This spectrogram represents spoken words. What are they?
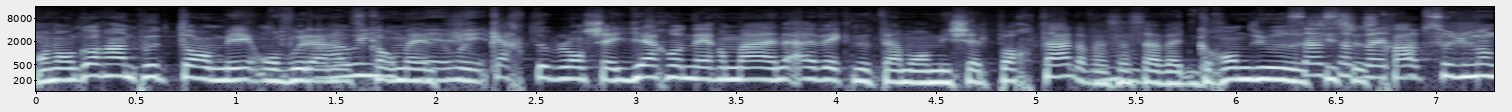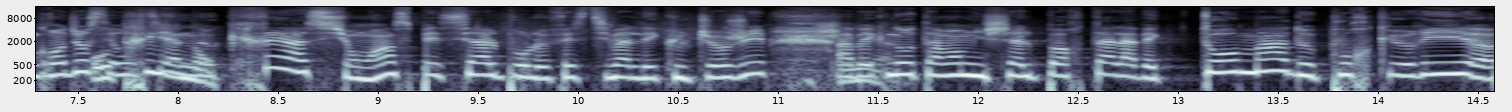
On a encore un peu de temps, mais on vous l'annonce Ah oui, quand même. oui. Carte blanche à Yaron Herman avec notamment Michel Portal. Enfin, ça, ça va être grandiose Ça, aussi. ça ce va être sera absolument grandiose. C'est aussi une création hein, spéciale pour le Festival des Cultures Juives, Génial. avec notamment Michel Portal, avec Thomas de Pourquerie, euh,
